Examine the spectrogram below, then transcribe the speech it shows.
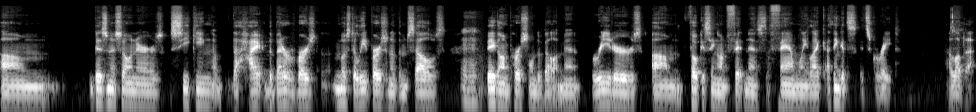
um, business owners seeking the high, the better version, most elite version of themselves mm-hmm. big on personal development, readers, um, focusing on fitness, the family. Like I think it's it's great. I love that.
